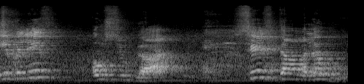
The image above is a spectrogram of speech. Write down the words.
အစ်ဘလစ်အုပ်စုကစစ်တာမလုပ်ဘူး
